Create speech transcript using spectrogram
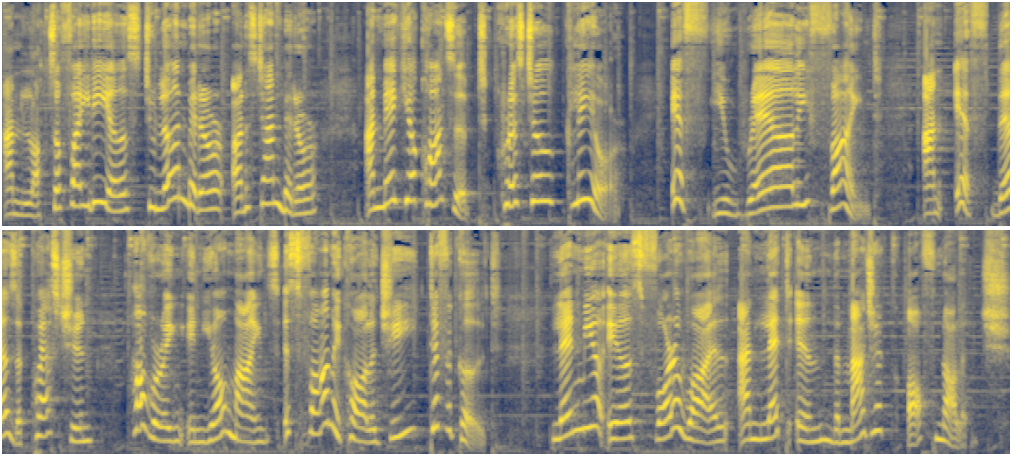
and lots of ideas to learn better, understand better, and make your concept crystal clear. If you really find, and if there's a question hovering in your minds, is pharmacology difficult? Lend me your ears for a while and let in the magic of knowledge.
